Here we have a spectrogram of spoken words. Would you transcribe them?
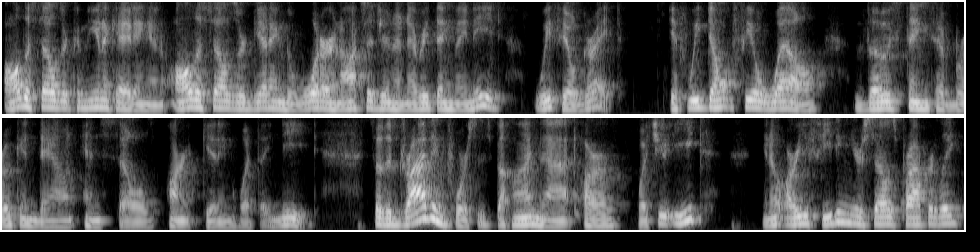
all the cells are communicating and all the cells are getting the water and oxygen and everything they need, we feel great. If we don't feel well, those things have broken down and cells aren't getting what they need. So the driving forces behind that are what you eat, you know, are you feeding your cells properly?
